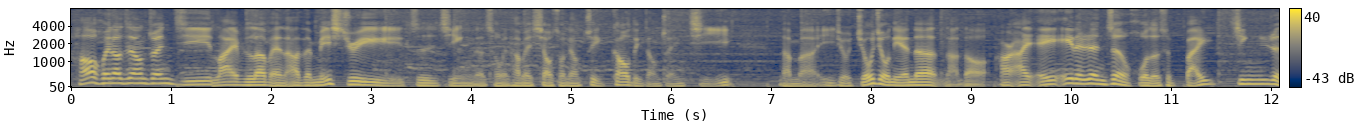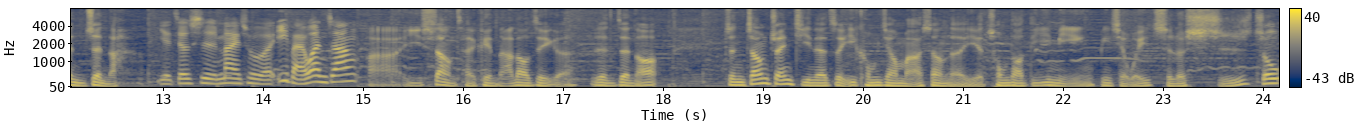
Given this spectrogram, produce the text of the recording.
好，回到这张专辑《Live Love and Other Mystery》，至今呢成为他们销售量最高的一张专辑。那么，一九九九年呢拿到 RIAA 的认证，或者是白金认证啊也就是卖出了一百万张。啊以上才可以拿到这个认证哦。整张专辑呢，这一空降马上呢也冲到第一名，并且维持了十周。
